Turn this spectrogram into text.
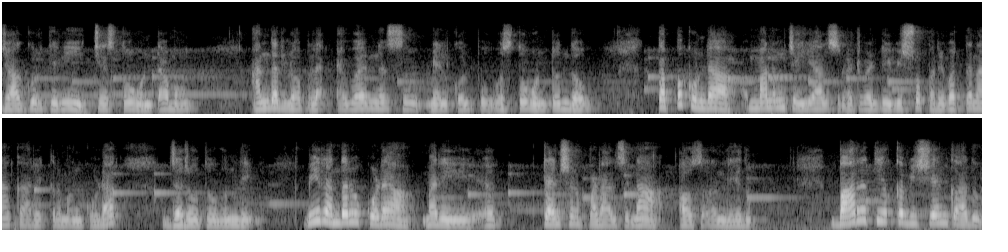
జాగృతిని చేస్తూ ఉంటామో అందరి లోపల అవేర్నెస్ మేల్కొల్పు వస్తూ ఉంటుందో తప్పకుండా మనం చేయాల్సినటువంటి విశ్వ పరివర్తన కార్యక్రమం కూడా జరుగుతూ ఉంది. మీరందరూ కూడా మరి టెన్షన్ పడాల్సిన అవసరం లేదు. భారత్ యొక్క విషయం కాదు.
